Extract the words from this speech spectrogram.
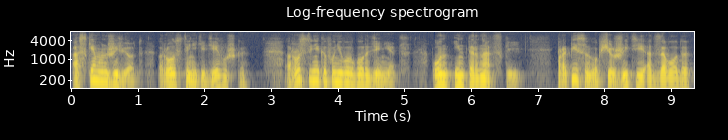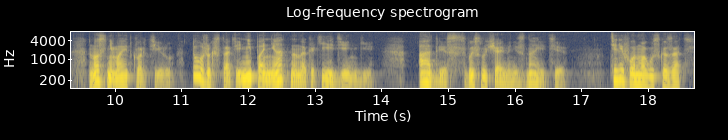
А с кем он живет? Родственники, девушка? Родственников у него в городе нет. Он интернатский. Прописан в общежитии от завода, но снимает квартиру. Тоже, кстати, непонятно на какие деньги. Адрес вы случайно не знаете? Телефон могу сказать.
